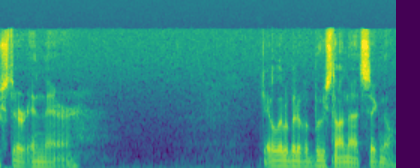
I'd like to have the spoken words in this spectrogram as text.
Booster in there. Get a little bit of a boost on that signal.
